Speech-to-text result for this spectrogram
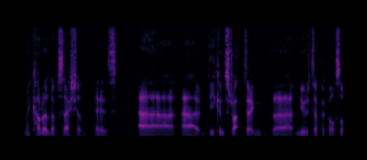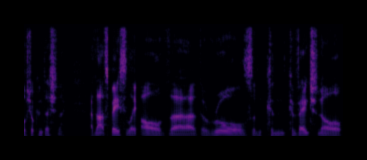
my current obsession is uh, uh, deconstructing the neurotypical social conditioning, and that's basically all the the rules and con- conventional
